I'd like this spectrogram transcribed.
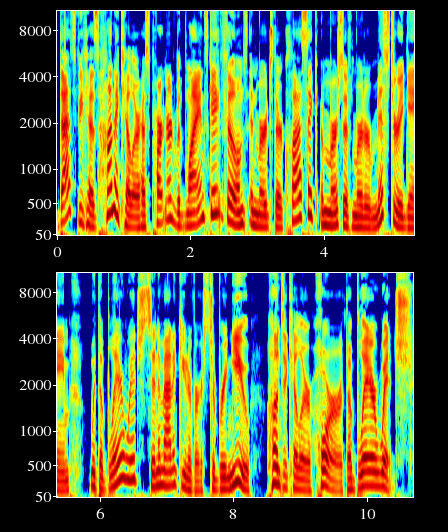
That's because Hunt a Killer has partnered with Lionsgate Films and merged their classic immersive murder mystery game with the Blair Witch cinematic universe to bring you Hunt a Killer Horror, the Blair Witch.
